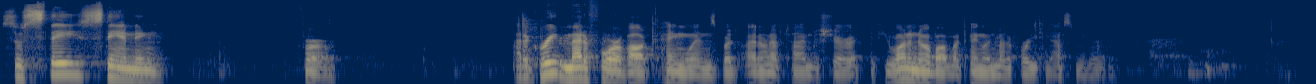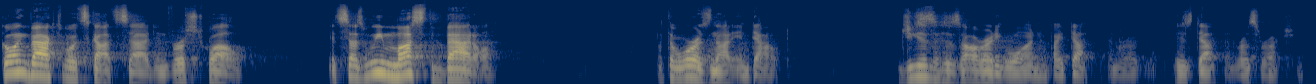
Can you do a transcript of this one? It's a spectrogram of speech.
So stay standing firm. I had a great metaphor about penguins, but I don't have time to share it. If you want to know about my penguin metaphor, you can ask me later. Going back to what Scott said in verse 12, it says, We must battle, but the war is not in doubt. Jesus has already won by death and his death and resurrection.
